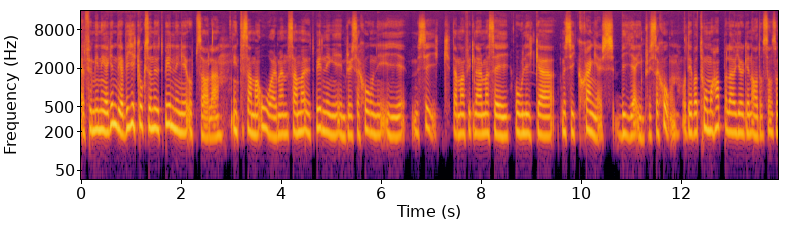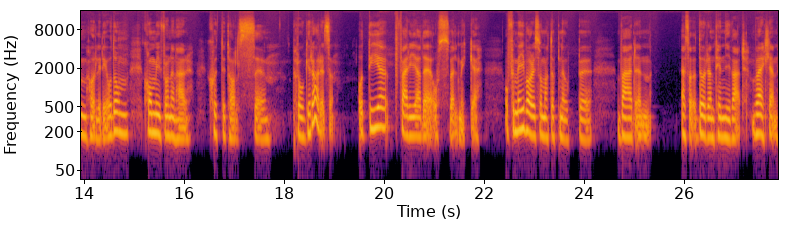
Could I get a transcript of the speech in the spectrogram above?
Eh, för min egen del, vi gick också en utbildning i Uppsala, inte samma år men samma utbildning i improvisation i, i musik. Där man fick närma sig olika musikgenrer via improvisation. Och det var Tomo Happala och Jörgen Adolfsson som höll i det och de kom ju från den här 70-tals eh, proggrörelsen. Och det färgade oss väldigt mycket. Och för mig var det som att öppna upp eh, världen alltså dörren till en ny värld. Verkligen,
